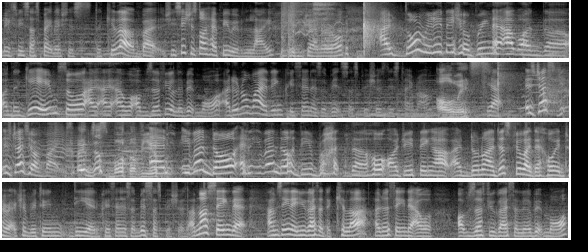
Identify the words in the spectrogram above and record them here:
makes me suspect that she's the killer. But she says she's not happy with life in general. I don't really think she'll bring that up on the on the game. So I, I, I will observe you a little bit more. I don't know why I think Christian is a bit suspicious this time round. Always. Yeah, it's just it's just your vibes. It's just both of you. And even though and even though Dee brought the whole Audrey thing up, I don't know, I just feel like the whole interaction between Dee and Christian is a bit suspicious. I'm not saying that I'm saying that you guys are the killer. I'm just saying that I will observe you guys a little bit more.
